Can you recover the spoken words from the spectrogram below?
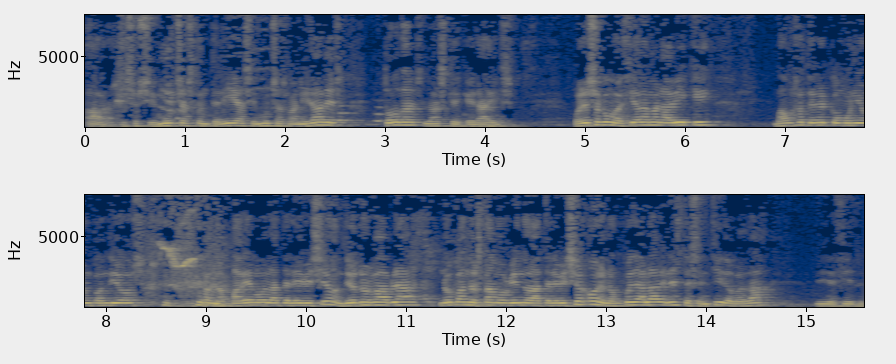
Ahora, eso sí, muchas tonterías y muchas vanidades, todas las que queráis. Por eso, como decía la Manaviki, vamos a tener comunión con Dios cuando apaguemos la televisión. Dios nos va a hablar no cuando estamos viendo la televisión, o nos puede hablar en este sentido, ¿verdad? Y decir,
